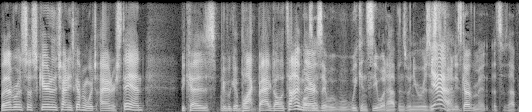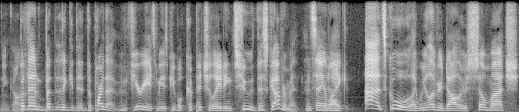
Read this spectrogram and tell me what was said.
But everyone's so scared of the Chinese government, which I understand because people get black bagged all the time There, I was gonna say we, we can see what happens when you resist Yeah. the Chinese government. That's what's happening in Hong But then, but the, the, the part that infuriates me is people capitulating to this government and saying like, ah, it's cool, like we love your dollars so much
